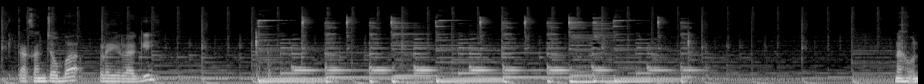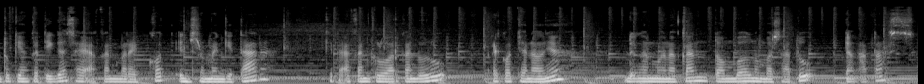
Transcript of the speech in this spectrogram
Kita akan coba play lagi. Nah untuk yang ketiga saya akan merekod instrumen gitar. Kita akan keluarkan dulu record channelnya dengan menekan tombol nomor satu yang atas.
